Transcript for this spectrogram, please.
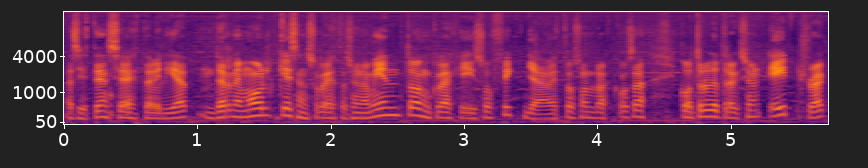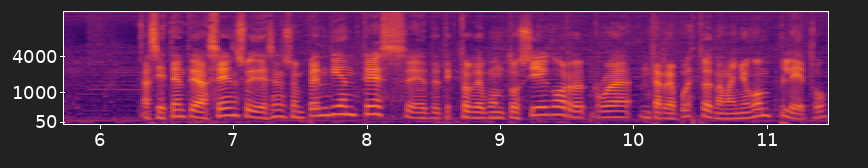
asistencia de estabilidad de remolque, sensor de estacionamiento, anclaje ISOFIX, ya, estas son las cosas, control de tracción 8-track, asistente de ascenso y descenso en pendientes, eh, detector de punto ciego, rueda de repuesto de tamaño completo,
